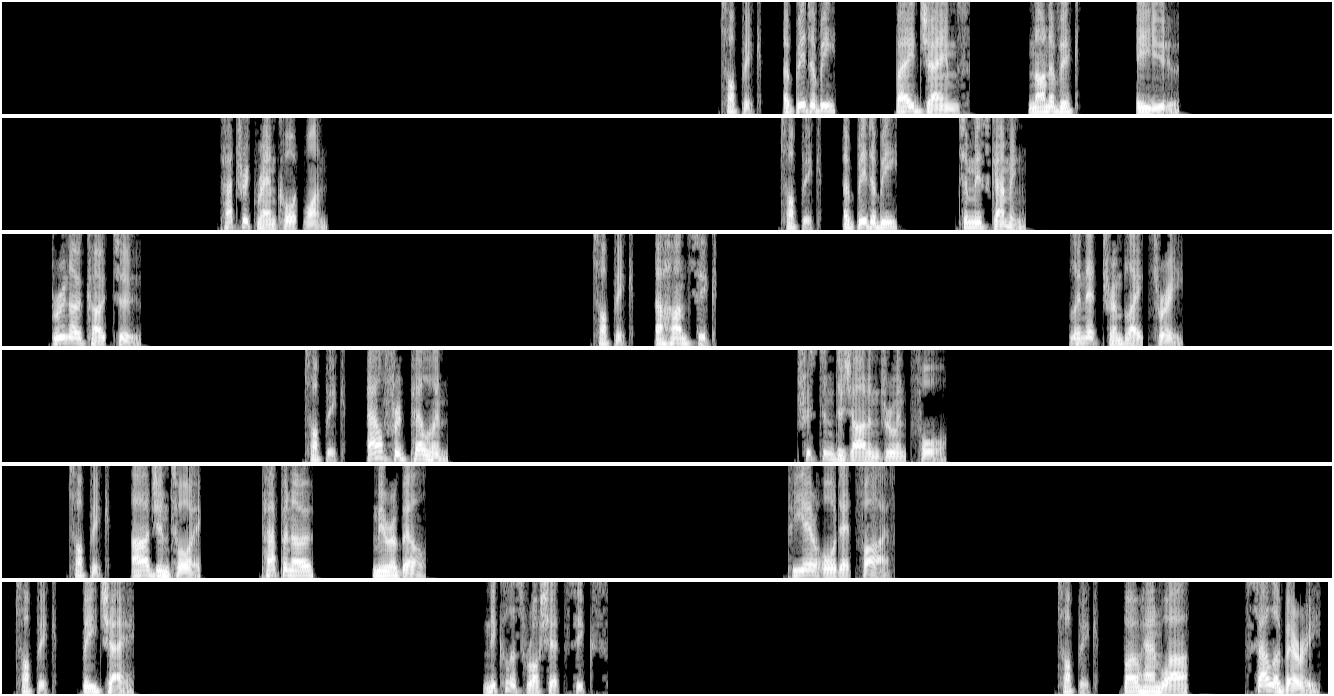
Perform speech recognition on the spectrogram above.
Topic: Abitibi, Bay James, Nunavik, EU. Patrick Rancourt 1. Topic: Abitibi, Temiskaming. Bruno Cote 2. Topic: Ahuntsic. Lynette Tremblay 3. Topic: Alfred Pellan. Tristan Desjardins Drouin 4. Topic: Argenteuil, Papineau, Mirabel. Pierre Audet 5. Topic: Beche. Nicolas Rochette 6. Topic: Beauharnois, Salaberry.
